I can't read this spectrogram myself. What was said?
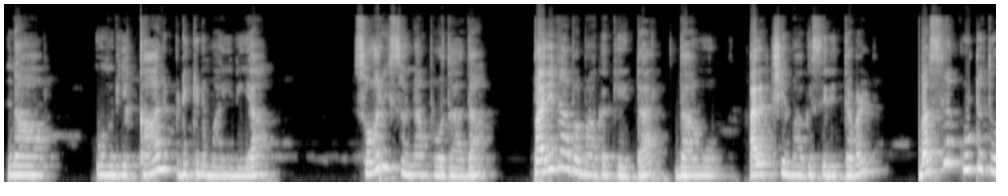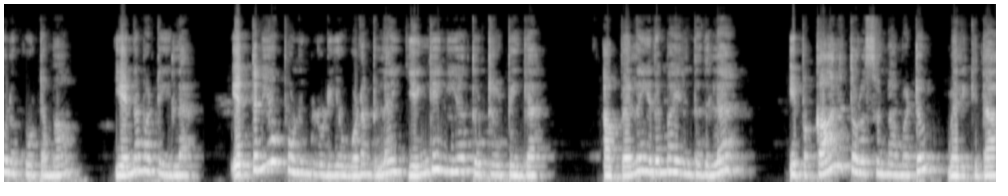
நான் உன்னுடைய காலை பிடிக்கணுமா இனியா? சாரி சொன்னா போதாதா? பரிதாபமாக கேட்டார் தாமு. அலட்சியமாக சிரித்தவள் பஸ்ல கூட்டத்தோட கூட்டமா? என்ன மட்டும் இல்ல. எத்தனையோ பொண்ணுங்களுடைய உடம்புல எங்கெங்கேயோ தொற்றிருப்பீங்க. அப்பெல்லாம் இதமா இருந்ததுல? இப்ப காலத்தோட சொன்னா மட்டும் வலிக்குதா?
